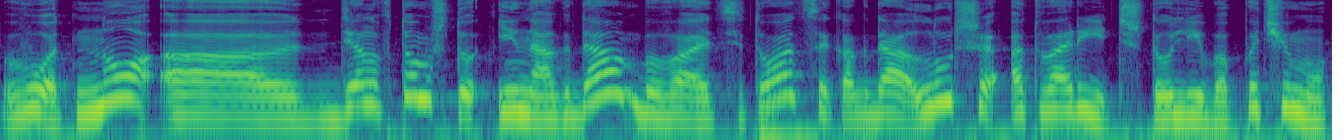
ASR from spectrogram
Вот. Но э, дело в том, что иногда бывают ситуации, когда лучше отварить что-либо. Почему?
